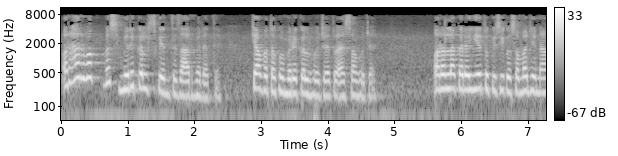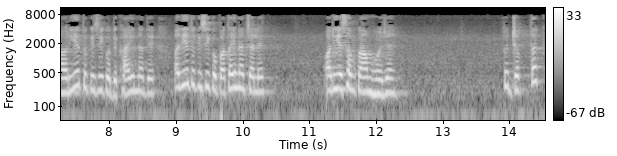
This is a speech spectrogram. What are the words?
اور ہر وقت بس میریکلس کے انتظار میں رہتے۔ کیا پتا کوئی میریکل ہو جائے تو ایسا ہو جائے۔ اور اللہ کرے یہ تو کسی کو سمجھ ہی نہ اور یہ تو کسی کو دکھائی نہ دے اور یہ تو کسی کو پتہ ہی نہ چلے اور یہ سب کام ہو جائے۔ تو جب تک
